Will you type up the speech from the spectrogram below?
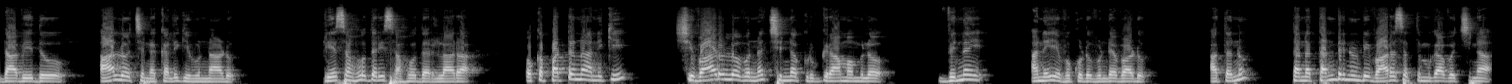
దావీదు ఆలోచన కలిగి ఉన్నాడు. ప్రియ సహోదరి సహోదరులారా ఒక పట్టణానికి శివారులో ఉన్న చిన్న కుగ్రామంలో వినయ్ అనే యువకుడు ఉండేవాడు. అతను తన తండ్రి నుండి వారసత్వంగా వచ్చిన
